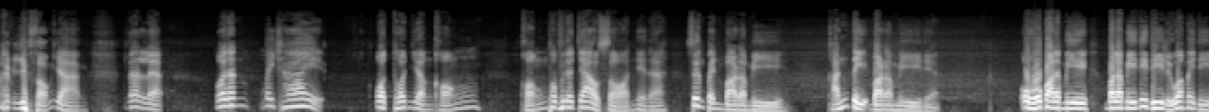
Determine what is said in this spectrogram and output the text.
มันมีอยู่สองอย่าง นั่นแหละ เพราะฉะนั้นไม่ใช่อดทนอย่างของของพระพุทธเจ้าสอนเนี่ยนะซึ่งเป็นบารมี ขันติบารมีเนี่ยโอ้โหบารมี บารมีนี่ดีหรือว่าไม่ดี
